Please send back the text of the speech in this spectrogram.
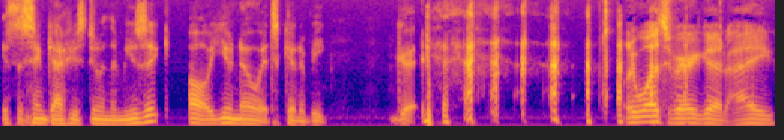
is the same guy who's doing the music. Oh, you know, it's going to be good. It was very good. I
